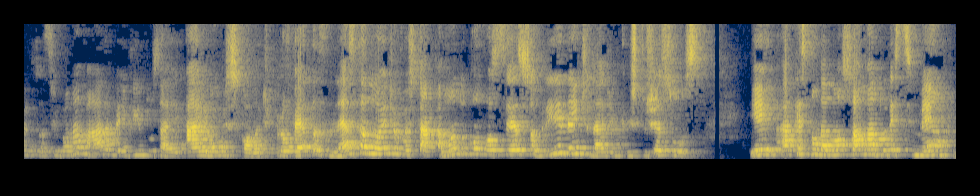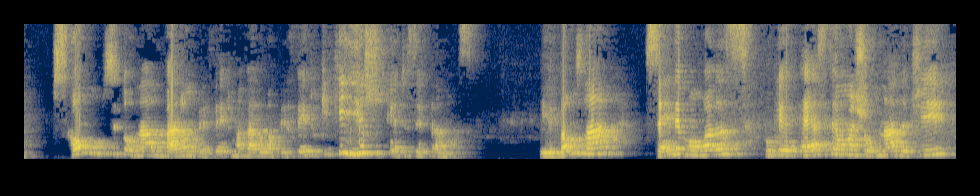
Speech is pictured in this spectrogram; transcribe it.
eu sou Silvana Mara, bem-vindos à Ion Escola de Profetas. Nesta noite eu vou estar falando com vocês sobre identidade em Cristo Jesus e a questão do nosso amadurecimento, como se tornar um varão perfeito, uma varoa perfeita, o que, que isso quer dizer para nós. E vamos lá, sem demoras, porque esta é uma jornada de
